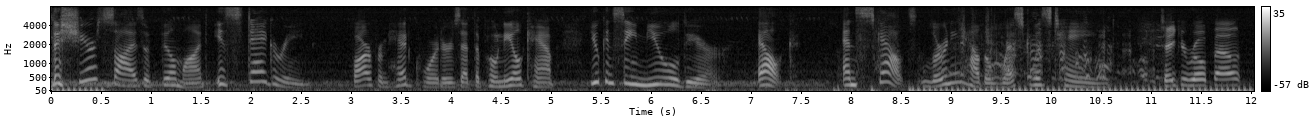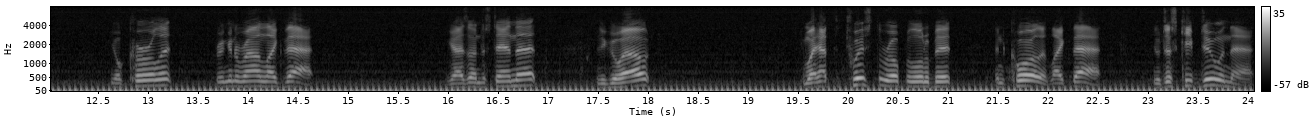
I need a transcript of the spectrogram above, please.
The sheer size of Philmont is staggering. Far from headquarters at the Ponil camp, you can see mule deer, elk, and scouts learning how the West was tamed. Take your rope out, you'll curl it, bring it around like that. You guys understand that? When you go out, you might have to twist the rope a little bit and coil it like that. You'll just keep doing that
